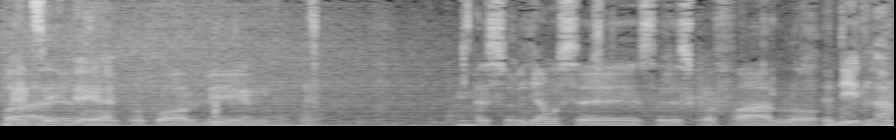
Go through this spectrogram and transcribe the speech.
fare, Mm. Mezza idea. volevo proporvi. Adesso vediamo se, se riesco a farlo. E dilla.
